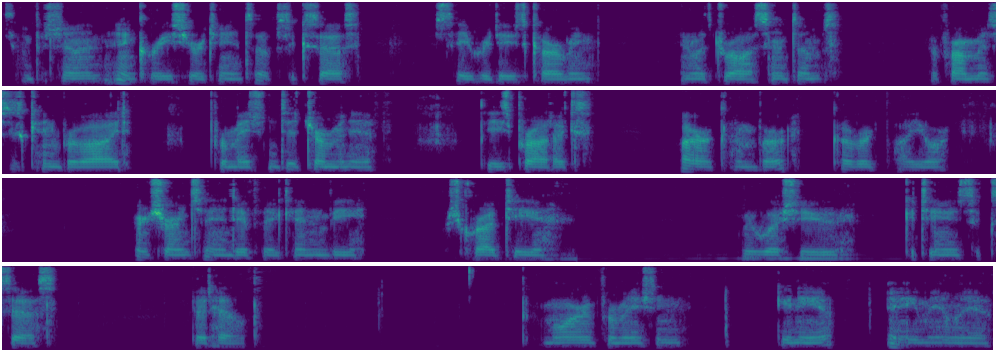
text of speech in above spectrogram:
Simpson increase your chance of success. As they reduce carving and withdrawal symptoms. Your pharmacist can provide information to determine if these products are covered by your insurance and if they can be prescribed to you. We wish you continued success, good health. For more information, you email at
